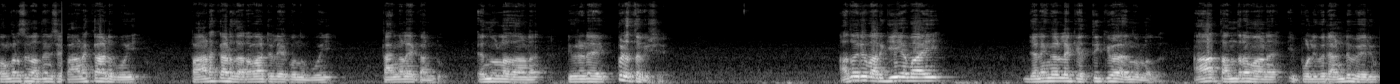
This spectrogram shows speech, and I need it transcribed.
കോൺഗ്രസിൽ വന്നതിന് ശേഷം പാണക്കാട് പോയി. പാണക്കാട് തറവാട്ടിലേക്കൊന്ന് പോയി തങ്ങളെ കണ്ടു എന്നുള്ളതാണ് ഇവരുടെ ഇപ്പോഴത്തെ വിഷയം. അതൊരു വർഗീയമായി ജനങ്ങളിലേക്ക് എത്തിക്കുക എന്നുള്ളത് ആ തന്ത്രമാണ് ഇപ്പോൾ ഇവർ രണ്ടുപേരും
